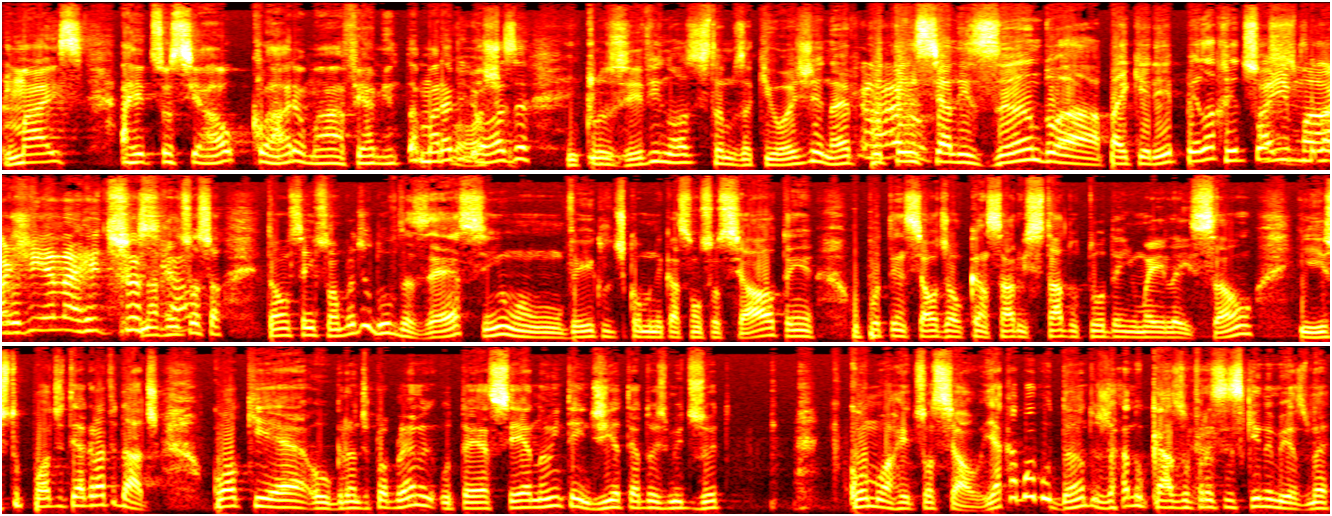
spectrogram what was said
Mas a rede social, claro, é uma ferramenta maravilhosa. Lógico. Inclusive, nós estamos aqui hoje, né, claro. potencializando a Pai Querer pela rede social. A imagem é na rede social. Na rede social. Então, sem sombra de dúvidas, é sim um veículo de comunicação social, tem o potencial de alcançar o Estado todo em uma eleição, e isto pode ter a gravidade. Qual que é o grande problema? O TSE não entendia até 2018 como a rede social. E acabou mudando já no caso Francisquini mesmo, né?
